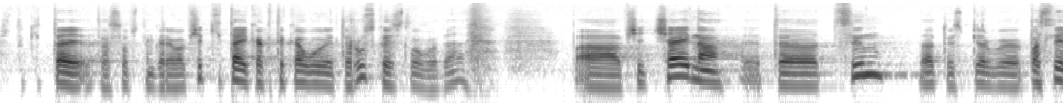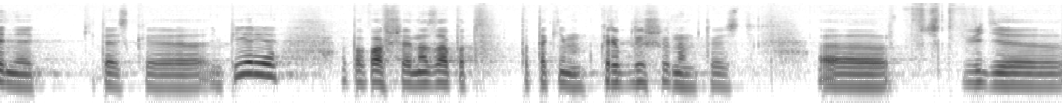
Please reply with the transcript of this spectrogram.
что Китай, это, собственно говоря, вообще Китай как таковой, это русское слово, да, а вообще Чайна — это цин, да, то есть первая, последняя китайская империя, попавшая на Запад под таким крепдышином, то есть Э, в виде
